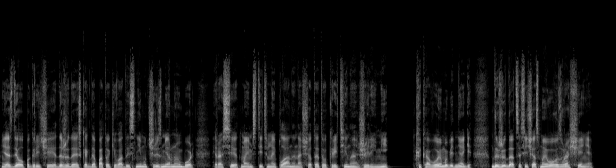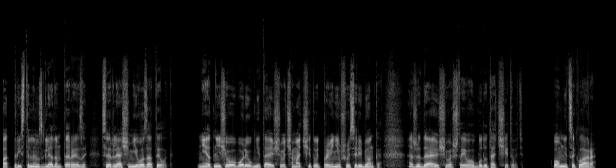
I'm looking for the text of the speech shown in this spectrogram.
Я сделал погорячее, дожидаясь, когда потоки воды снимут чрезмерную боль и рассеют мои мстительные планы насчет этого кретина Жереми. Каково ему, бедняги, дожидаться сейчас моего возвращения под пристальным взглядом Терезы, сверлящим его затылок? Нет ничего более угнетающего, чем отчитывать провинившегося ребенка, ожидающего, что его будут отчитывать. Помнится, Клара,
